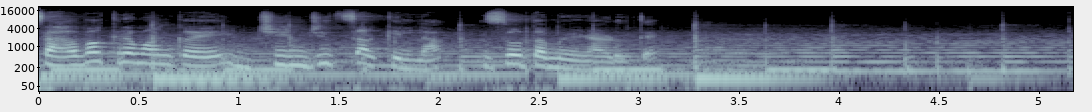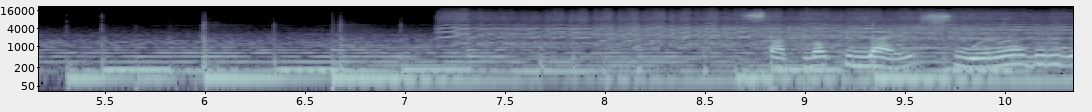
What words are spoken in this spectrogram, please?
सहावा क्रमांक आहे जिंजितचा किल्ला जो तमिळनाडूत आहे. सातवा किल्ला आहे सुवर्णदुर्ग.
